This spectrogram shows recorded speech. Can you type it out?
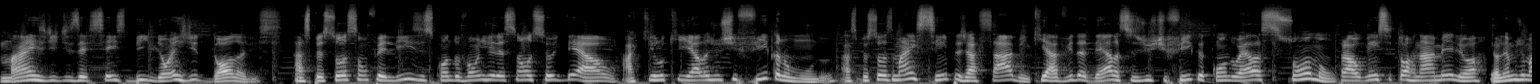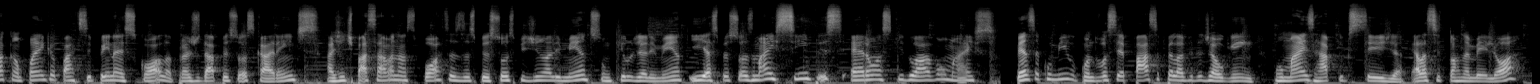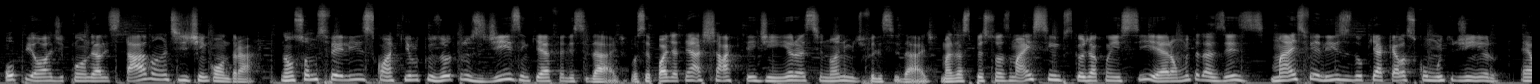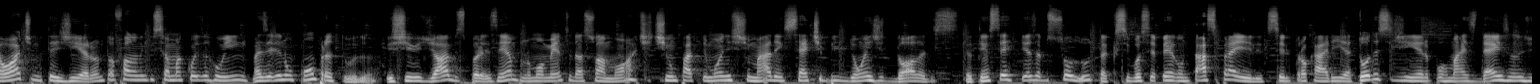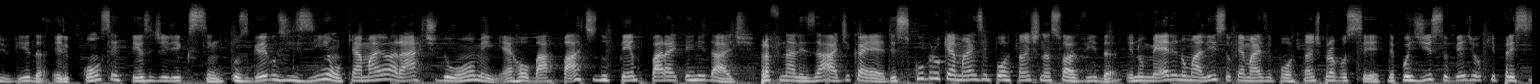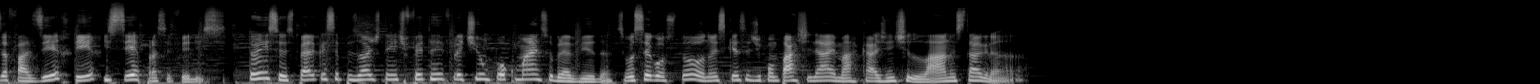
mais de 16 bilhões de dólares. As pessoas são felizes quando vão em direção ao seu ideal, aquilo que ela justifica no mundo. As pessoas mais simples já sabem que a vida delas se justifica quando elas somam para alguém se tornar melhor. Eu lembro de uma campanha que eu participei na escola para ajudar pessoas carentes. A gente passava nas portas das pessoas pedindo alimentos, um quilo de alimento, e as pessoas mais simples eram as que doavam mais. Pensa comigo, quando você passa pela vida de alguém, por mais rápido que seja, ela se torna melhor ou pior de quando ela estava antes de te encontrar? Não somos felizes com aquilo que os outros dizem que é felicidade. Você pode até achar que ter dinheiro é sinônimo de felicidade, mas as pessoas mais simples que eu já conheci eram muitas das vezes mais felizes do que aquelas com muito dinheiro. É ótimo ter dinheiro, eu não tô falando que isso é uma coisa ruim, mas ele não compra tudo. Steve Jobs, por exemplo, no momento da sua morte, tinha um patrimônio estimado em 7 bilhões de dólares. Eu tenho certeza absoluta que se você perguntasse para ele se ele trocaria todo esse dinheiro por mais 10 anos de vida, ele com certeza diria que sim. Os gregos diziam que a maior arte do homem é roubar partes do tempo para a eternidade. Para finalizar, a dica é: descubra o que é mais importante na sua vida, enumere numa lista o que é mais importante para você. Depois disso, veja o que precisa fazer, ter e ser para ser feliz. Então é isso, eu espero que esse episódio tenha te feito refletir um pouco mais sobre a vida. Se você gostou, não esqueça de compartilhar e marcar a gente lá no Instagram.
